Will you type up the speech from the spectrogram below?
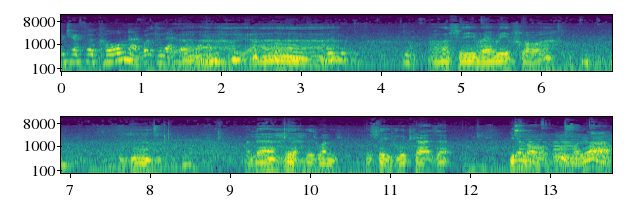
Whichever corner, I got to that yeah, one. yeah. I see very floor. Uh -huh. And uh, here, this one. Let's see which car is that yellow oh my god.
